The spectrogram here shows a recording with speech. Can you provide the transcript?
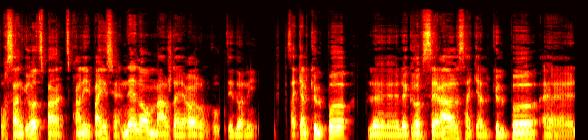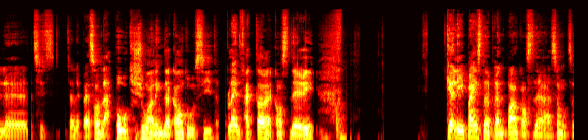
de gras, tu prends, tu prends les pinces, il y a une énorme marge d'erreur au niveau de tes données. Ça calcule pas le, le gras viscéral, ça calcule pas euh, le, l'épaisseur de la peau qui joue en ligne de compte aussi. Tu as plein de facteurs à considérer que les pinces ne prennent pas en considération. Tu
